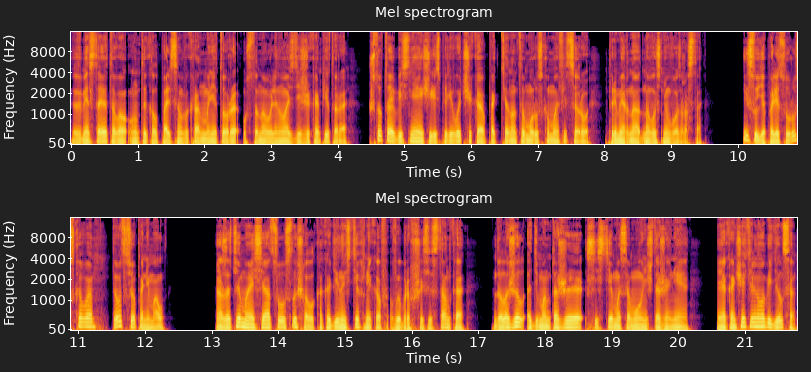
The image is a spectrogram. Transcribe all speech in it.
Вместо этого он тыкал пальцем в экран монитора, установленного здесь же компьютера, что-то объясняя через переводчика подтянутому русскому офицеру, примерно одного с ним возраста. И, судя по лицу русского, тот все понимал. А затем Айсиацу услышал, как один из техников, выбравшись из танка, доложил о демонтаже системы самоуничтожения и окончательно убедился.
